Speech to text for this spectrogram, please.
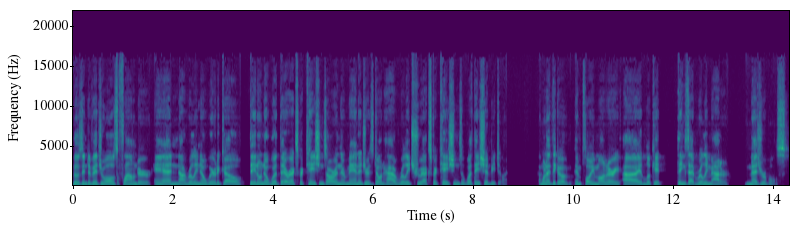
those individuals flounder and not really know where to go. They don't know what their expectations are, and their managers don't have really true expectations of what they should be doing. When I think of employee monitoring, I look at things that really matter, measurables.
